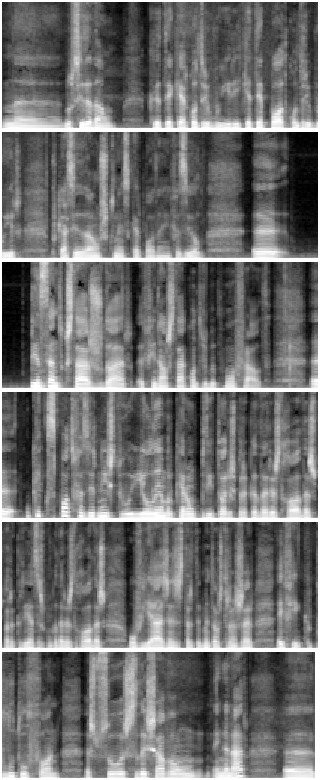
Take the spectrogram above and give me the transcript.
na, no cidadão que até quer contribuir e que até pode contribuir, porque há cidadãos que nem sequer podem fazê-lo, pensando que está a ajudar, afinal está a contribuir para uma fraude. Uh, o que é que se pode fazer nisto? E eu lembro que eram peditórios para cadeiras de rodas, para crianças com cadeiras de rodas, ou viagens de tratamento ao estrangeiro, enfim, que pelo telefone as pessoas se deixavam enganar. Uh,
